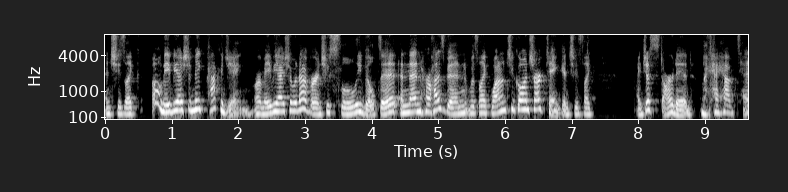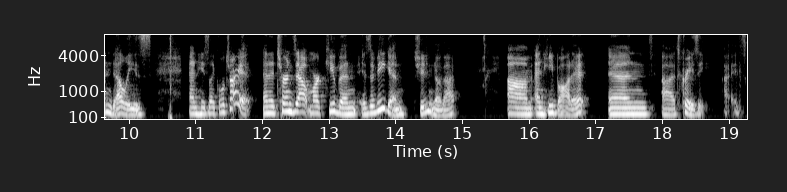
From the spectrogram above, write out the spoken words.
And she's like, oh, maybe I should make packaging or maybe I should whatever. And she slowly built it. And then her husband was like, why don't you go on Shark Tank? And she's like, I just started. Like I have 10 delis. And he's like, well, try it. And it turns out Mark Cuban is a vegan. She didn't know that. Um, and he bought it. And uh, it's crazy. It's,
